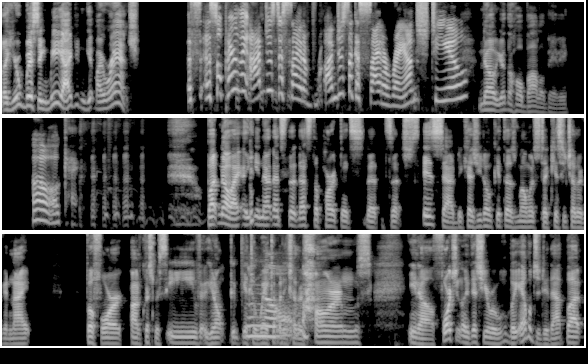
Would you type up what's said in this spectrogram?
like you're missing me. I didn't get my ranch. so apparently I'm just a side of, I'm just like a side of ranch to you. No, you're the whole bottle, baby. Oh, okay. but no, I, I you know that's the that's the part that's that that is sad because you don't get those moments to kiss each other goodnight before on Christmas Eve. You don't get- get to wake up in each other's arms. You know, fortunately this year we'll be able to do that, but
